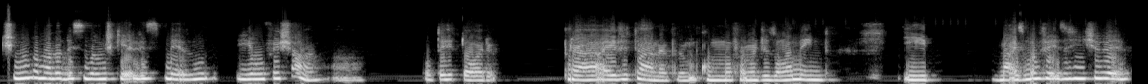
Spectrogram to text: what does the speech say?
tinham tomado a decisão de que eles mesmos iam fechar a, o território para evitar, né, como uma forma de isolamento. E mais uma vez a gente vê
